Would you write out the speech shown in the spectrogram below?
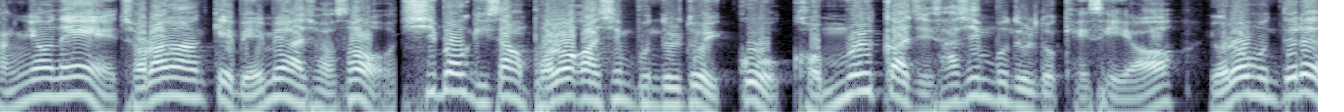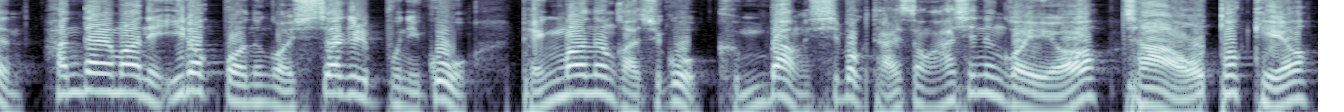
작년에 저랑 함께 매매하셔서 10억 이상 벌어가신 분들도 있고 건물까지 사신 분들도 계세요. 여러분들은 한 달 만에 1억 버는 건 시작일 뿐이고 100만원 가지고 금방 10억 달성하시는 거예요. 자, 어떻게요?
